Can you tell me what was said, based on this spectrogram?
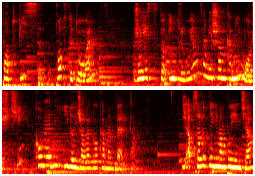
podpis pod tytułem, że jest to intrygująca mieszanka miłości, komedii i dojrzałego camemberta. I absolutnie nie mam pojęcia,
